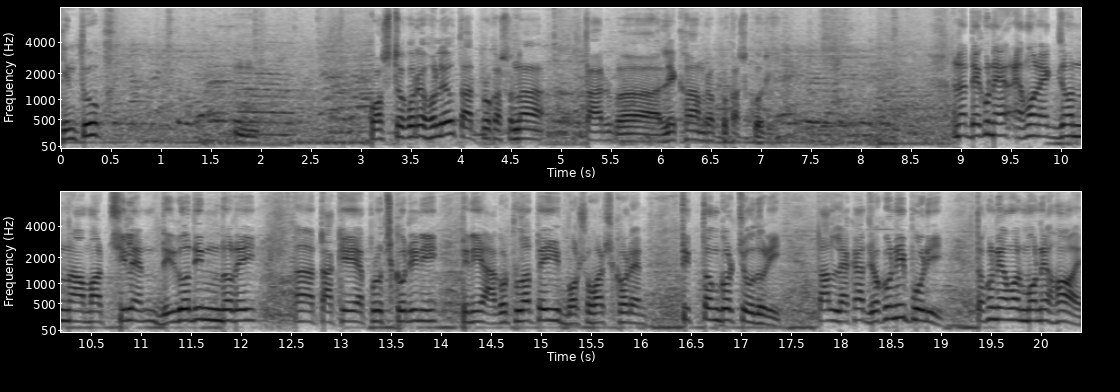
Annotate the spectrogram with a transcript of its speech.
কিন্তু কষ্ট করে হলেও তার প্রকাশনা তার লেখা আমরা প্রকাশ করি। না, দেখুন এমন একজন আমার ছিলেন, দীর্ঘদিন ধরেই তাকে অ্যাপ্রোচ করিনি। তিনি আগরতলাতেই বসবাস করেন, তীর্থঙ্কর চৌধুরী। তার লেখা যখনই পড়ি, তখনই আমার মনে হয়,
